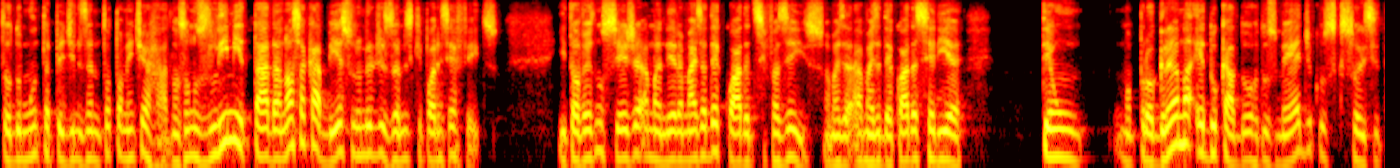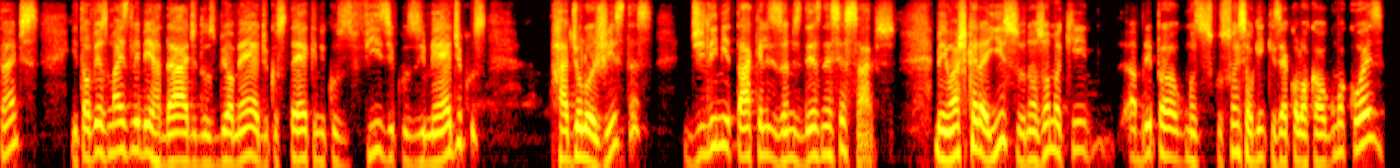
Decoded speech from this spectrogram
todo mundo está pedindo exame totalmente errado. Nós vamos limitar da nossa cabeça o número de exames que podem ser feitos. E talvez não seja a maneira mais adequada de se fazer isso. A mais, a mais adequada seria ter um, um programa educador dos médicos solicitantes e talvez mais liberdade dos biomédicos, técnicos, físicos e médicos, radiologistas, de limitar aqueles exames desnecessários. Bem, eu acho que era isso. Nós vamos aqui abrir para algumas discussões, se alguém quiser colocar alguma coisa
